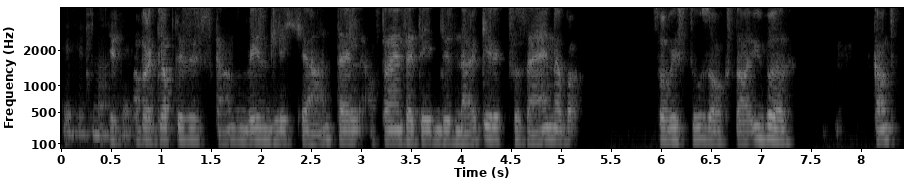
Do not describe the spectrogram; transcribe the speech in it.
Das ist Marke. Aber ich glaube, das ist ganz ein wesentlicher Anteil. Auf der einen Seite eben das neugierig zu sein, aber so wie es du sagst, da über ganz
